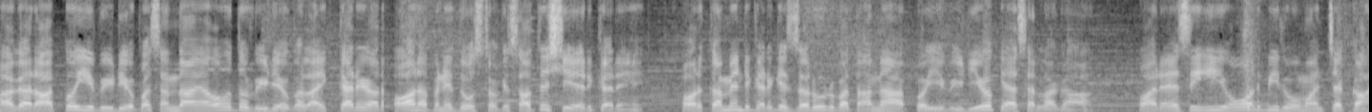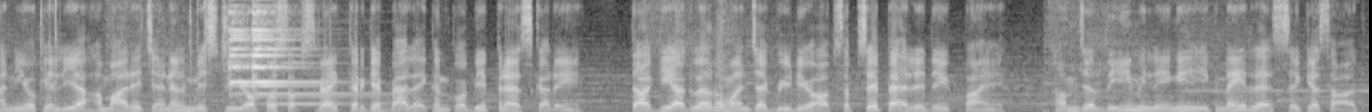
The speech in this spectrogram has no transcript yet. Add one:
अगर आपको ये वीडियो पसंद आया हो तो वीडियो को लाइक करें और, और अपने दोस्तों के साथ शेयर करें। और कमेंट करके ज़रूर बताना आपको ये वीडियो कैसा लगा। और ऐसी ही और भी रोमांचक कहानियों के लिए हमारे चैनल मिस्ट्री ऑफ़ को सब्सक्राइब करके बेल आइकन को भी प्रेस करें ताकि अगला रोमांचक वीडियो आप सबसे पहले देख पाएँ। हम जल्दी ही मिलेंगे एक नई रहस्य के साथ।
